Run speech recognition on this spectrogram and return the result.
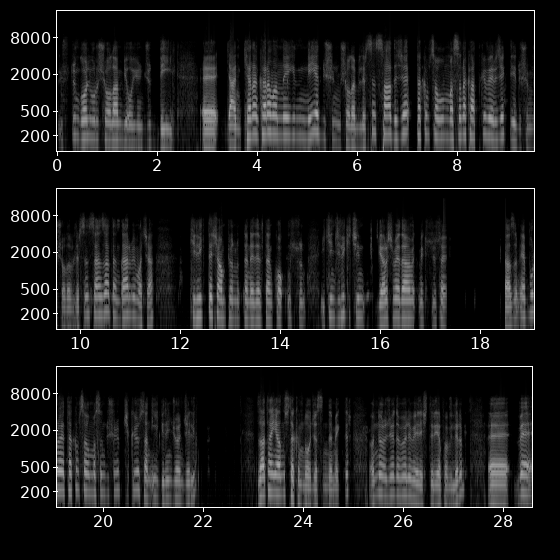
üstün gol vuruşu olan bir oyuncu değil. Ee, yani Kenan Karaman'la ilgili neye düşünmüş olabilirsin? Sadece takım savunmasına katkı verecek diye düşünmüş olabilirsin. Sen zaten derbi maça ki ligde şampiyonluktan hedeften kopmuşsun. İkincilik için yarışmaya devam etmek istiyorsan lazım. E buraya takım savunmasını düşünüp çıkıyorsan ilk birinci öncelik zaten yanlış takımda hocasın demektir. Önder Hoca'ya da böyle bir eleştiri yapabilirim. E, ve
